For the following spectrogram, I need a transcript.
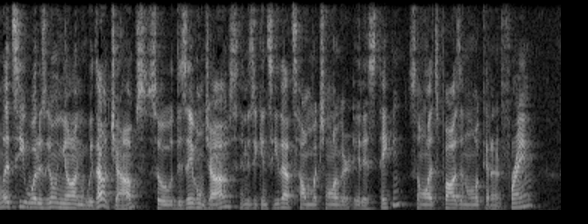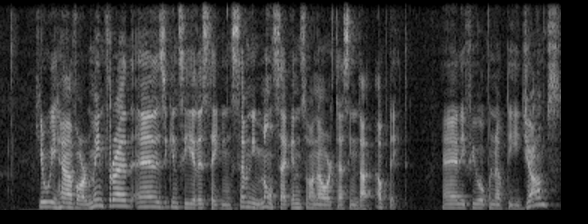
Let's see what is going on without jobs. So disable jobs, and as you can see, that's how much longer it is taking. So let's pause and look at a frame. Here we have our main thread, and as you can see, it is taking 70 milliseconds on our testing.update. And if you open up the jobs,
